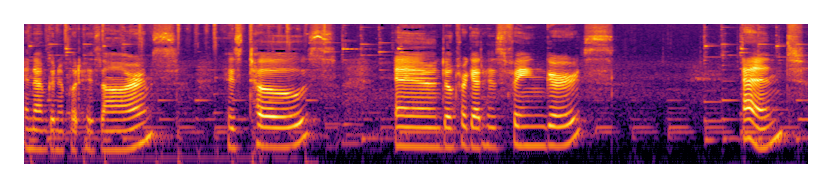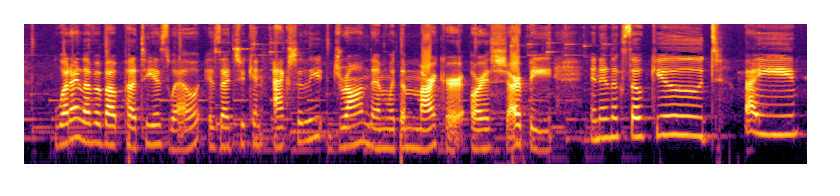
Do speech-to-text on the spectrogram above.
and I'm gonna put his arms his toes and don't forget his fingers. And what I love about putty as well is that you can actually draw on them with a marker or a sharpie. And it looks so cute. Bye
